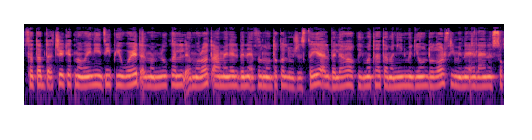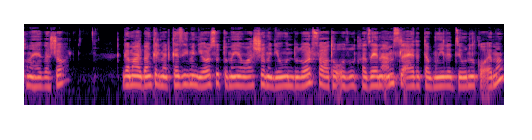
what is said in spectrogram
ستبدأ شركة مواني دي بي وورلد المملوكة للإمارات أعمال البناء في المنطقة اللوجستية البالغة قيمتها 80 مليون دولار في ميناء العين السخنة هذا الشهر. جمع البنك المركزي مليار 610 مليون دولار في عطاء أذون خزانة أمس لإعادة تمويل الديون القائمة.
